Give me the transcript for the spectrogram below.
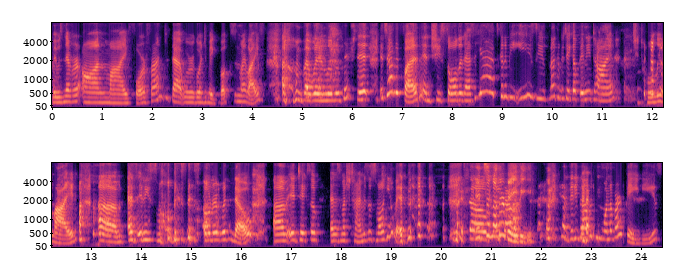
It was never on my forefront that we were going to make books in my life. Um, but when Lulu pitched it, it sounded fun. And she sold it as, yeah, it's going to be easy. It's not going to take up any time. She totally lied. Um, as any small business owner would know, um, it takes up as much time as a small human. so, it's another baby. yeah, Bitty Belle became one of our babies.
